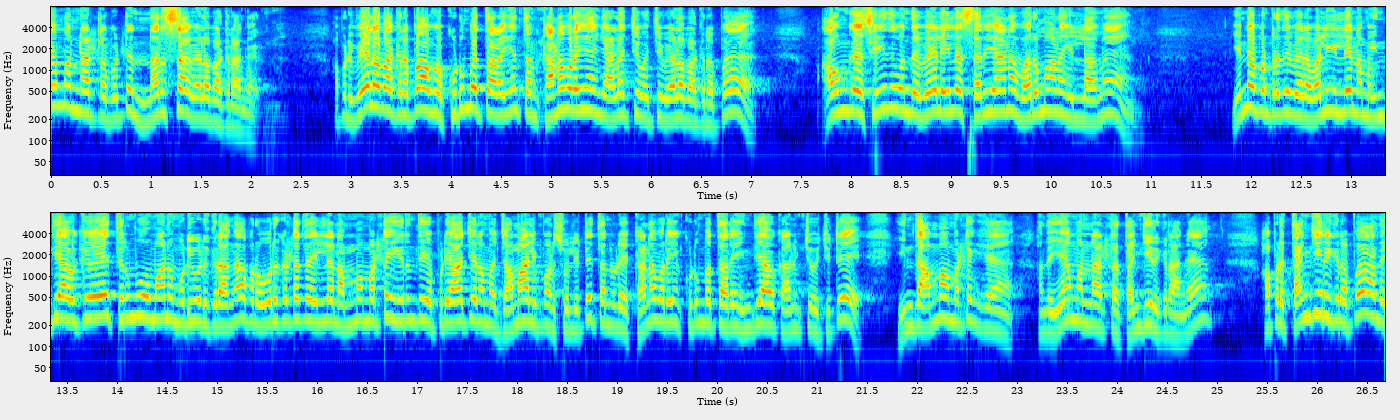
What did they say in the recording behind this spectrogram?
ஏமன் நாட்டில் போயிட்டு நர்ஸாக வேலை பார்க்குறாங்க. அப்படி வேலை பார்க்குறப்ப அவங்க குடும்பத்தாரையும் தன் கணவரையும் அங்கே அழைச்சி வச்சு வேலை பார்க்குறப்ப அவங்க செய்து வந்த வேலையில் சரியான வருமானம் இல்லாமல் என்ன பண்ணுறது வேறு வழி இல்லை. நம்ம இந்தியாவுக்கே திரும்பவுமான முடிவெடுக்கிறாங்க. அப்புறம் ஒரு கட்டத்தில் இல்லை நம்ம மட்டும் இருந்து எப்படியாச்சும் நம்ம ஜமாளிப்போன்னு சொல்லிவிட்டு தன்னுடைய கணவரையும் குடும்பத்தாரையும் இந்தியாவுக்கு அனுப்பிச்சி வச்சுட்டு இந்த அம்மா மட்டும் அந்த ஏமன் நாட்டில் தங்கியிருக்கிறாங்க. அப்படி தங்கியிருக்கிறப்ப அந்த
